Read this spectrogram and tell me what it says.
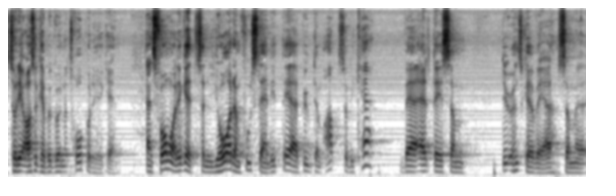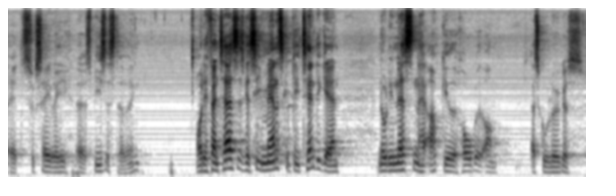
Så de også kan begynde at tro på det igen. Hans formål er ikke at sådan jorde dem fuldstændigt, det er at bygge dem op, så de kan være alt det, som de ønsker at være, som et succesrigt uh, spisested. Ikke? Og det er fantastisk at se mennesker blive tændt igen, når de næsten har opgivet håbet om at skulle lykkes.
